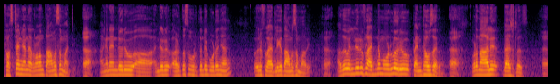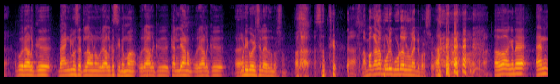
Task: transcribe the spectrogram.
ഫസ്റ്റ് ടൈം ഞാൻ എറണാകുളം താമസം മാറ്റി. അങ്ങനെ എന്റെ ഒരു എന്റെ ഒരു അടുത്ത സുഹൃത്തിന്റെ കൂടെ ഞാൻ ഒരു ഫ്ലാറ്റിലേക്ക് താമസം മാറി. അത് വലിയൊരു ഫ്ലാറ്റിന്റെ മുകളിൽ ഒരു പെന്റ് ഹൗസ് ആയിരുന്നു അവിടെ നാല് ബാച്ചിലേഴ്സ് അപ്പോൾ ഒരാൾക്ക് ബാംഗ്ലൂർ സെറ്റിൽ ആവണം ഒരാൾക്ക് സിനിമ ഒരാൾക്ക് കല്യാണം ഒരാൾക്ക് മുടി കൊഴിച്ചിലായിരുന്നു പ്രശ്നം. സത്യം. നമുക്കാണ് മുടി കൂടുതലുള്ള എന്റെ പ്രശ്നം. അപ്പോൾ അങ്ങനെ and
